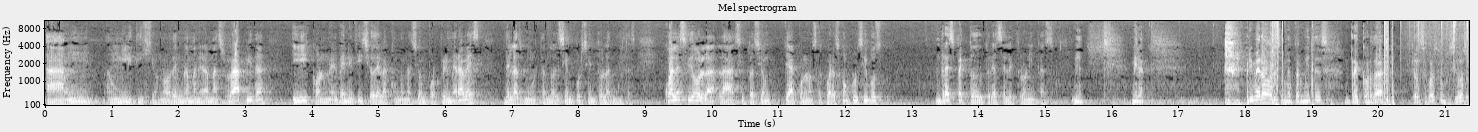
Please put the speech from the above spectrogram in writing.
a un, a un litigio, ¿no? De una manera más rápida y con el beneficio de la condonación por primera vez de las multas, ¿no? El 100% de las multas. ¿Cuál ha sido la, la situación ya con los acuerdos conclusivos respecto de autoridades electrónicas? Bien, mira, primero, si me permites, recordar que los acuerdos conclusivos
